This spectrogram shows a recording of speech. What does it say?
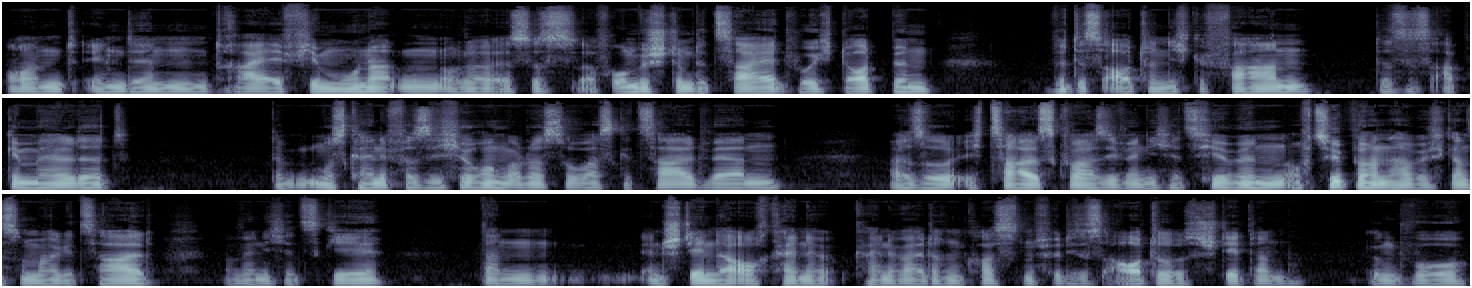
und in den drei, vier Monaten oder ist es auf unbestimmte Zeit, wo ich dort bin, wird das Auto nicht gefahren. Das ist abgemeldet. Da muss keine Versicherung oder sowas gezahlt werden. Also ich zahle es quasi, wenn ich jetzt hier bin, auf Zypern habe ich ganz normal gezahlt. Aber wenn ich jetzt gehe, dann entstehen da auch keine, keine weiteren Kosten für dieses Auto. Es steht dann irgendwo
